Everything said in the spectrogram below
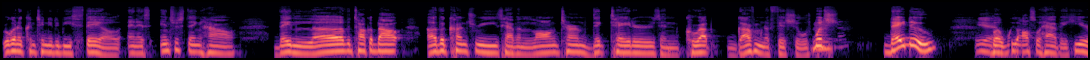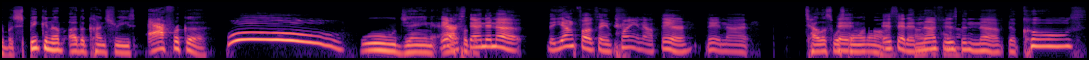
we're going to continue to be stale. And it's interesting how they love to talk about other countries having long-term dictators and corrupt government officials, which mm-hmm. they do. Yeah. But we also have it here. But speaking of other countries, Africa. Woo! Ooh, Jane. They Africa. are standing up. The young folks ain't playing out there. They're not. Tell us what's they, going on. They said enough is on. enough. The coups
